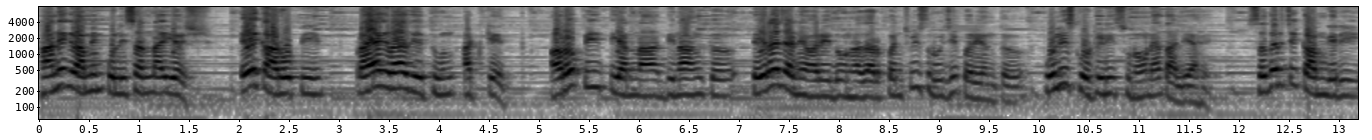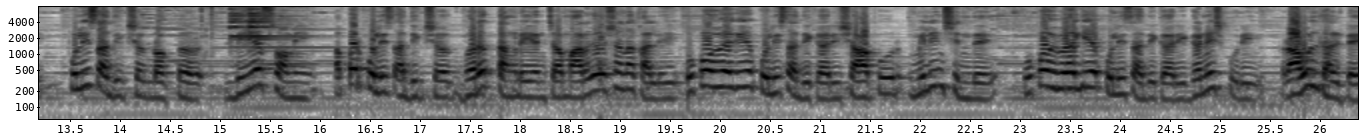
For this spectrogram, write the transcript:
ठाणे ग्रामीण पोलिसांना यश. एक आरोपी प्रयागराज येथून अटकेत. आरोपित यांना दिनांक तेरा जानेवारी दोन हजार पंचवीस रोजी पर्यंत पोलीस कोठडी सुनावण्यात आली आहे. सदरची कामगिरी पोलीस अधीक्षक डॉक्टर डी एस स्वामी अपर पोलीस अधीक्षक भरत तांगडे यांच्या मार्गदर्शनाखाली उपविभागीय पोलीस अधिकारी शहापूर मिलिंद शिंदे उपविभागीय पोलीस अधिकारी गणेश पुरी राहुल धालटे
